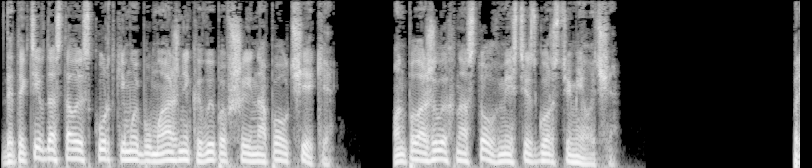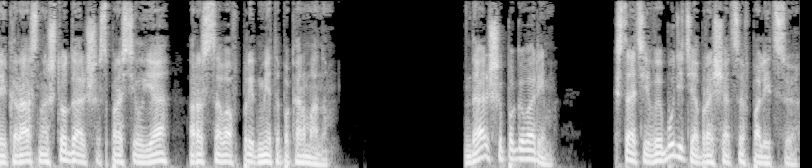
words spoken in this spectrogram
Детектив достал из куртки мой бумажник и выпавшие на пол чеки. Он положил их на стол вместе с горстью мелочи. «Прекрасно, что дальше?» – спросил я, рассовав предметы по карманам. «Дальше поговорим. Кстати, вы будете обращаться в полицию?»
